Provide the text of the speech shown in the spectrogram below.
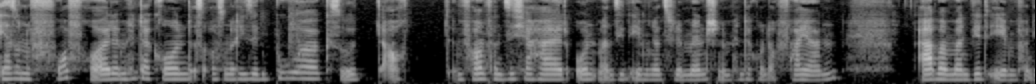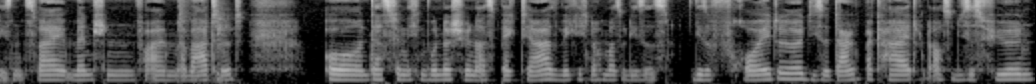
ja, so eine Vorfreude. Im Hintergrund ist auch so eine riesige Burg, so auch in Form von Sicherheit und man sieht eben ganz viele Menschen im Hintergrund auch feiern. Aber man wird eben von diesen zwei Menschen vor allem erwartet. Und das finde ich einen wunderschönen Aspekt, ja. Also wirklich nochmal so dieses, diese Freude, diese Dankbarkeit und auch so dieses Fühlen,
